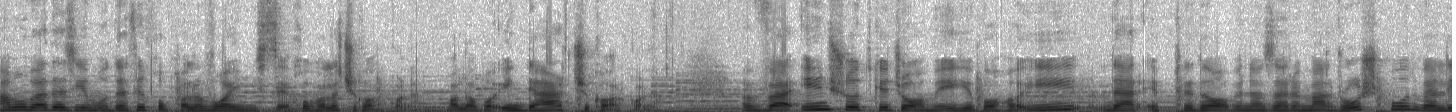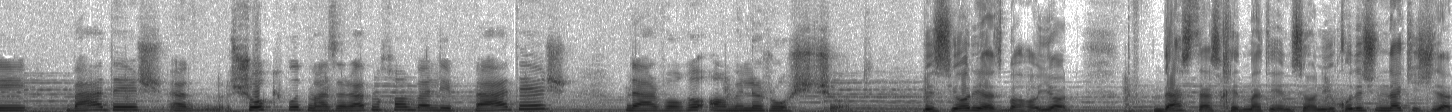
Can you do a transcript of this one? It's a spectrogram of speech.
اما بعد از یه مدتی خب حالا وای میسته. خب حالا چیکار کنم؟ حالا با این درد چیکار کنم؟ و این شد که جامعه باهایی در ابتدا به نظر من رشد بود ولی بعدش شک بود معذرت می‌خوام ولی بعدش در واقع عامل رشد شد. بسیاری از بهایان دست از خدمت انسانی خودشون نکشیدن.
